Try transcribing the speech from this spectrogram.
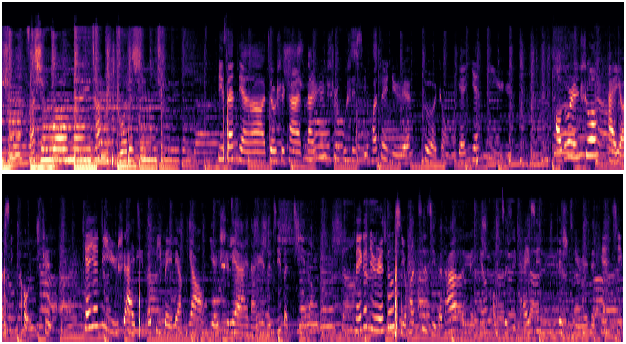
时，发现我没太多的兴趣。第三点啊，就是看男人是不是喜欢对女人各种甜言蜜语。好多人说爱要心口一致，甜言蜜语是爱情的必备良药，也是恋爱男人的基本技能。每个女人都喜欢自己的他能每天哄自己开心，这是女人的天性。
